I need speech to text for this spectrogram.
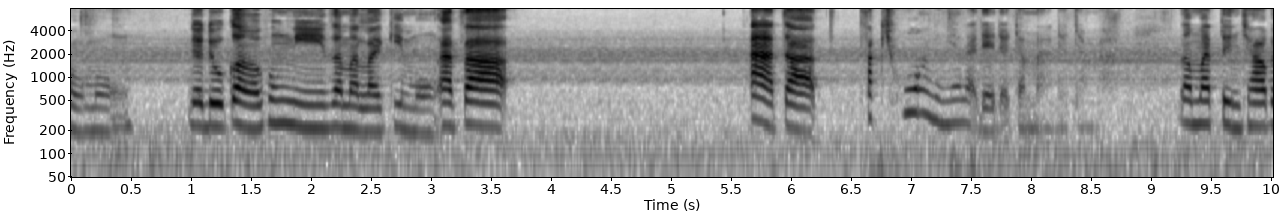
หกโมง เดี๋ยวดูก่อนว่าพรุ่งนี้จะมาไลฟ์กี่โมง อาจจะ อาจจะสักช่วงหนึ่งเนี่ยแหละเดี๋ยวเดี๋ยวจะมาเดี๋ยวจะมา เรามาตื่นเช้าไป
